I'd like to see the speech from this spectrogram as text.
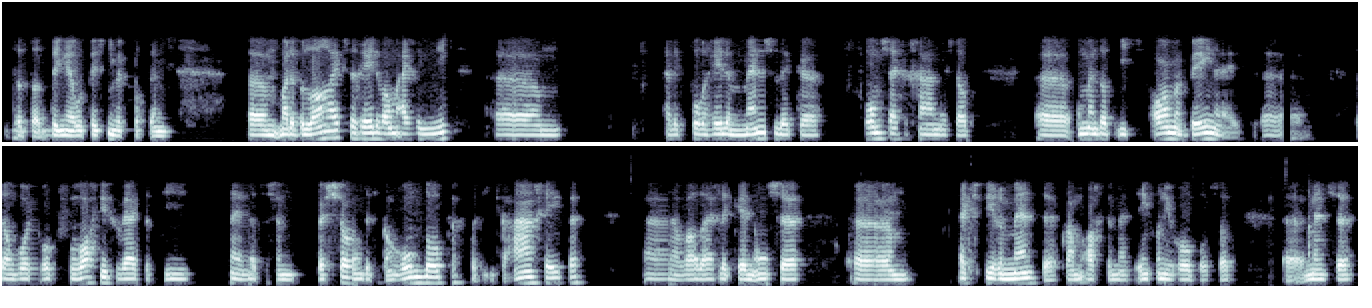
dat, dat dingen opeens niet meer klopt. En, um, maar de belangrijkste reden waarom eigenlijk niet um, eigenlijk voor een hele menselijke vorm zijn gegaan, is dat uh, op het moment dat iets arme benen heeft, uh, dan wordt er ook verwachting gewerkt dat die, nee, dat is een persoon, dat hij kan rondlopen, dat hij iets kan aangeven. Uh, nou, we hadden eigenlijk in onze um, experimenten kwamen achter met een van die robots dat mensen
